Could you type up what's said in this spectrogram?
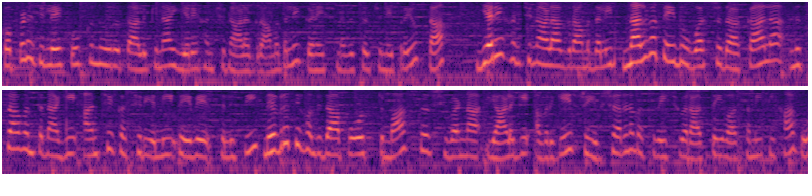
ಕೊಪ್ಪಳ ಜಿಲ್ಲೆ ಕೂಕನೂರು ತಾಲೂಕಿನ ಎರೆಹಂಚಿನಾಳ ಗ್ರಾಮದಲ್ಲಿ ಗಣೇಶನ ವಿಸರ್ಜನೆ ಪ್ರಯುಕ್ತ ಎರೆಹಂಚಿನಾಳ ಗ್ರಾಮದಲ್ಲಿ ನಲವತ್ತೈದು ವರ್ಷದ ಕಾಲ ನಿಷ್ಠಾವಂತನಾಗಿ ಅಂಚೆ ಕಚೇರಿಯಲ್ಲಿ ಸೇವೆ ಸಲ್ಲಿಸಿ ನಿವೃತ್ತಿ ಹೊಂದಿದ ಪೋಸ್ಟ್ ಮಾಸ್ಟರ್ ಶಿವಣ್ಣ ಯಾಳಗಿ ಅವರಿಗೆ ಶ್ರೀ ಶರಣಬಸವೇಶ್ವರ ಸೇವಾ ಸಮಿತಿ ಹಾಗೂ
